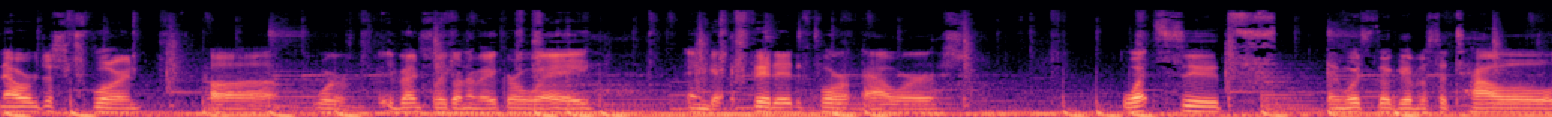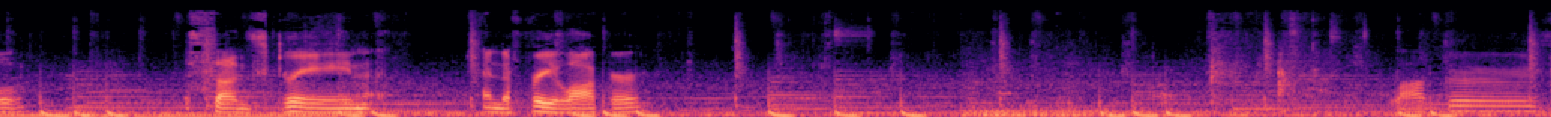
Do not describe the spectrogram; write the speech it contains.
Now we're just exploring. Uh, we're eventually gonna make our way and get fitted for our wetsuits, in which they'll give us a towel, sunscreen, and a free locker. Lockers.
